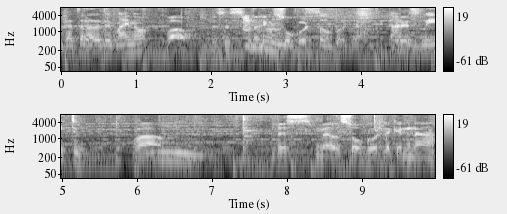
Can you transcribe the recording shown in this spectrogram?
that's another tip. I know. वाह this is smelling so good So good. Yeah. I can't It is. wait to eat it. वाह दिस स्मेल सो गुड लेकिन uh,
